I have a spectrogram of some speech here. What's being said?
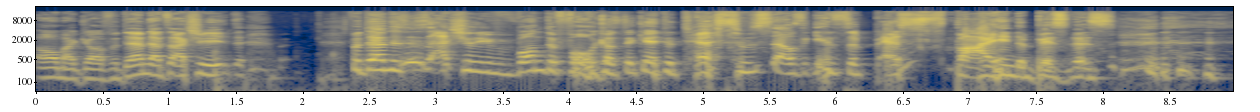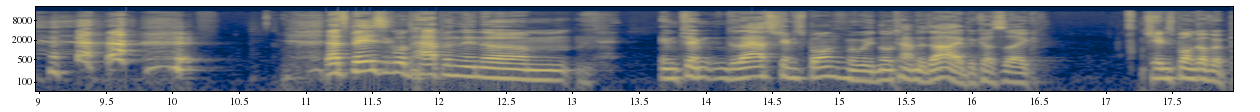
Oh my god! For them, that's actually. For them, this is actually wonderful because they get to test themselves against the best spy in the business. that's basically what happened in um in the last James Bond movie, No Time to Die, because like James Bond got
